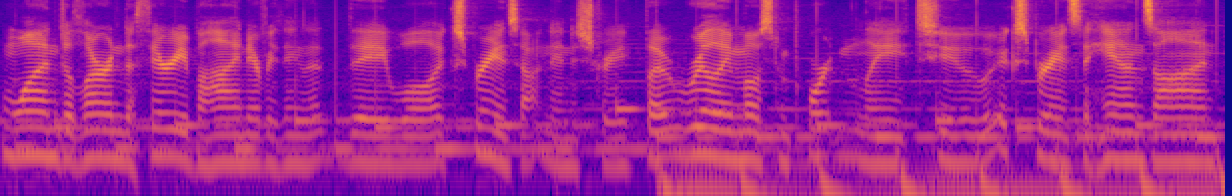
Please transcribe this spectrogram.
one, to learn the theory behind everything that they will experience out in industry, but really most importantly, to experience the hands-on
